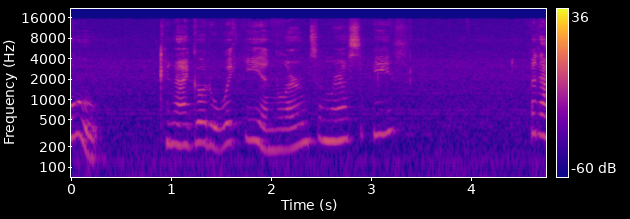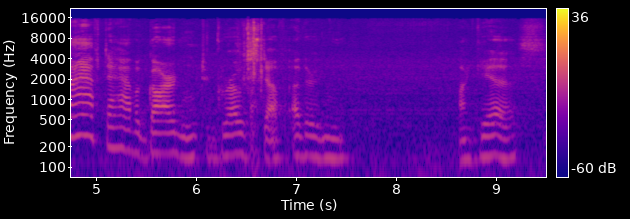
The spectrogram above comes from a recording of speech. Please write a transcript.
Ooh, can I go to Wiki and learn some recipes? But I have to have a garden to grow stuff other than, I guess.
